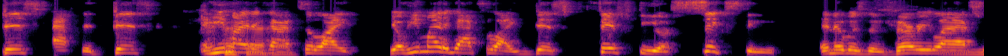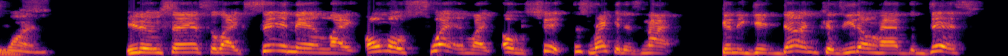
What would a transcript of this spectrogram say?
disc after disc, and he might have got to like yo. He might have got to like this fifty or sixty, and it was the very last one. You know what I'm saying? So like sitting there and like almost sweating, like, oh shit, this record is not gonna get done because he don't have the disc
